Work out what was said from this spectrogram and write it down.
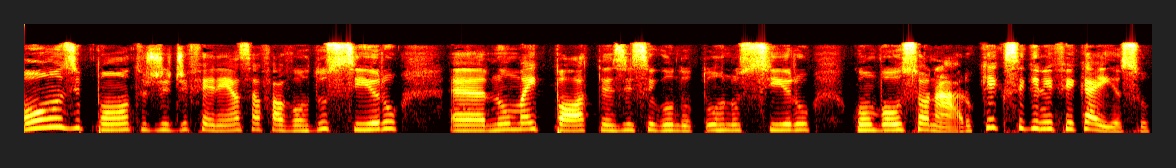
11 pontos de diferença a favor do Ciro, eh, numa hipótese, segundo turno, Ciro com Bolsonaro. O que, que significa isso?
